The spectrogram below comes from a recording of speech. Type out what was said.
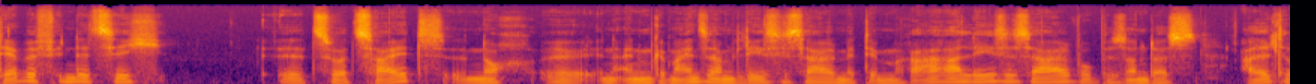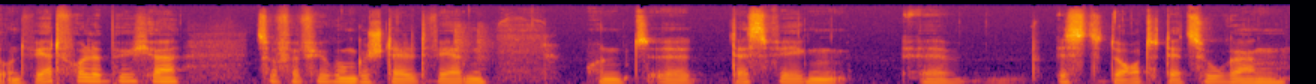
Der befindet sich äh, zurzeit noch äh, in einem gemeinsamen Lesesaal mit dem Rara-Lesesaal, wo besonders alte und wertvolle Bücher zur Verfügung gestellt werden. Und äh, deswegen äh, ist dort der Zugang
